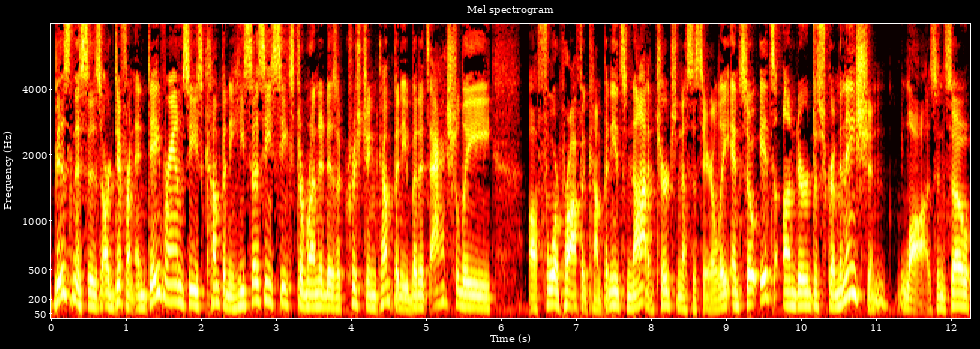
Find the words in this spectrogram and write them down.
Businesses are different and dave ramsey's company he says he seeks to run it as a christian company but it's actually a for profit company. It's not a church necessarily. And so it's under discrimination laws. And so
